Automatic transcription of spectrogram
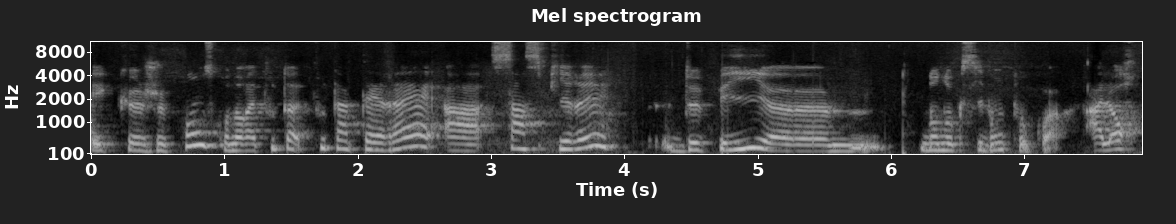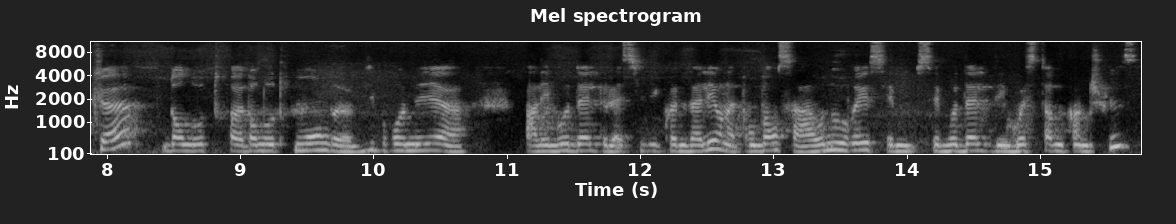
et que je pense qu'on aurait tout, intérêt à s'inspirer de pays euh, non occidentaux, quoi. Alors que dans notre, dans notre monde biberonné euh, par les modèles de la Silicon Valley, on a tendance à honorer ces modèles des Western countries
